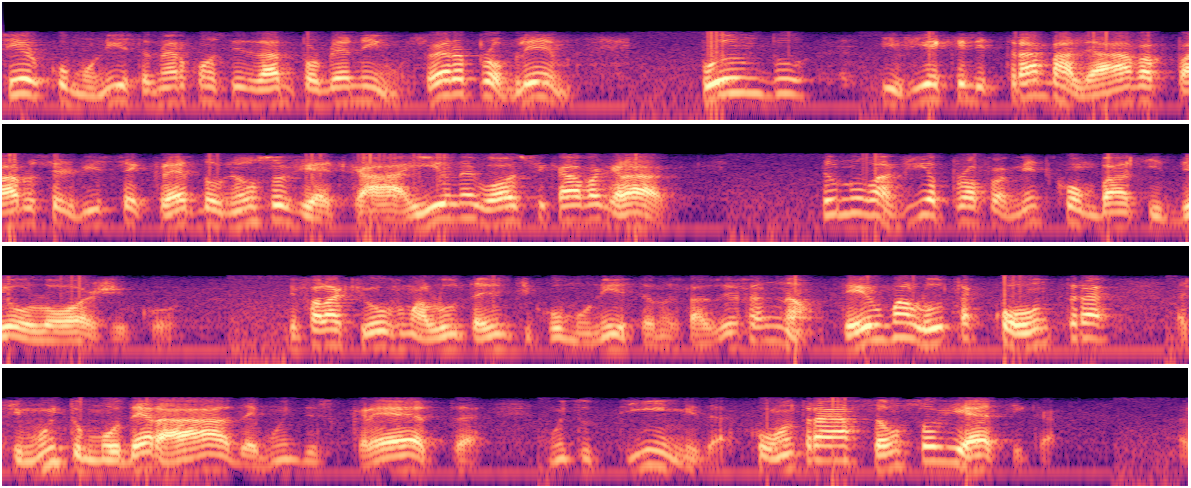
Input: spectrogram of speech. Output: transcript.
ser comunista não era considerado problema nenhum. Só era problema quando se via que ele trabalhava para o serviço secreto da União Soviética. Aí o negócio ficava grave. Então não havia propriamente combate ideológico. Você falar que houve uma luta anticomunista nos Estados Unidos, não. Teve uma luta contra, assim, muito moderada e muito discreta, muito tímida, contra a ação soviética. Tá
